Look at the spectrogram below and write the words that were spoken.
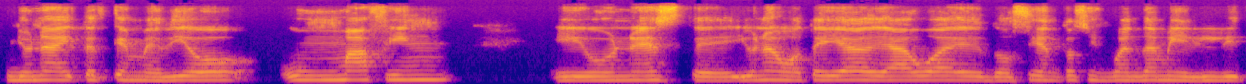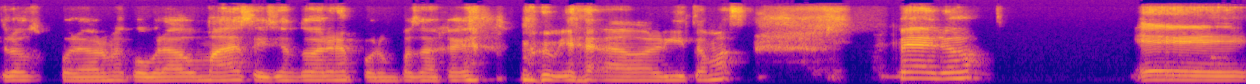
United que me dio un muffin y, un, este, y una botella de agua de 250 mililitros por haberme cobrado más de 600 dólares por un pasaje, me hubiera dado algo más. Pero, eh,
